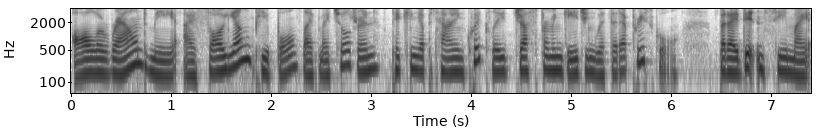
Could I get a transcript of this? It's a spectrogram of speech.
all around me, I saw young people, like my children, picking up Italian quickly just from engaging with it at preschool, but I didn't see my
